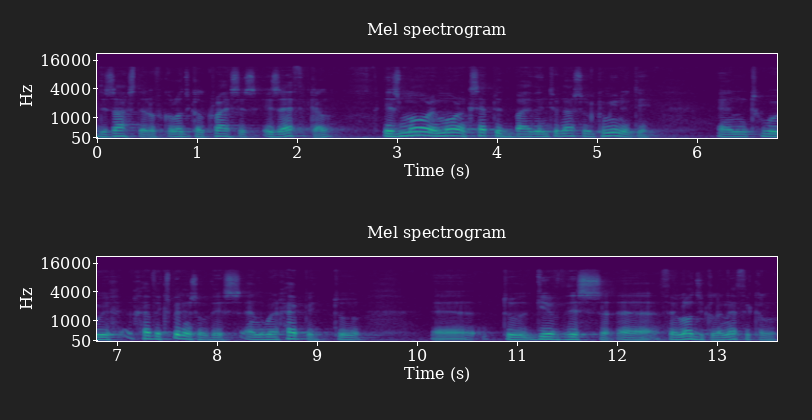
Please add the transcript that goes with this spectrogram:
disaster, of ecological crisis is ethical, is more and more accepted by the international community. And we have experience of this, and we're happy to, uh, to give this uh, theological and ethical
